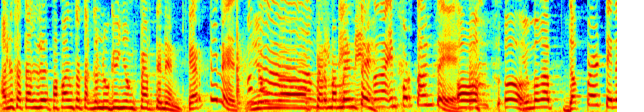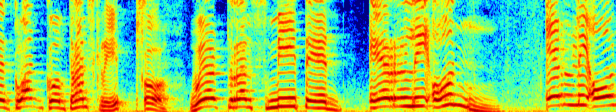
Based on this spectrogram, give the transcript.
ano tatag paano tatagalogin yung pertinent? pertinent, mga, Yung, ah, permanente. may- may mga importante. Oh, ha? oh. Yung mga, the pertinent Quadcom transcripts Oh. were transmitted early on. Early on.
